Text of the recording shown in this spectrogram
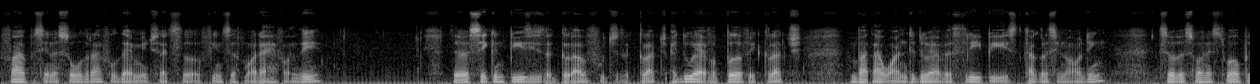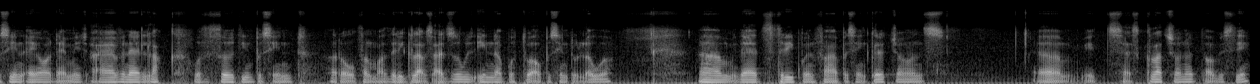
5% assault rifle damage. That's the offensive mod I have on there the second piece is the glove which is a clutch. I do have a perfect clutch but I wanted to have a three piece Douglas and Harding. So this one has 12% AR damage. I haven't had luck with 13% roll from my three gloves. I just always end up with 12% or lower. Um, that's 3.5% crit chance. Um, it has clutch on it obviously.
